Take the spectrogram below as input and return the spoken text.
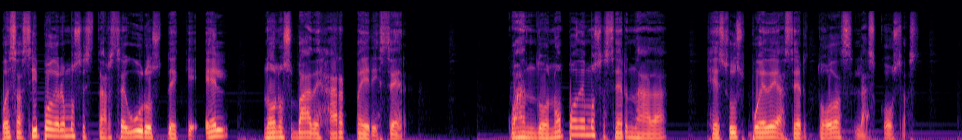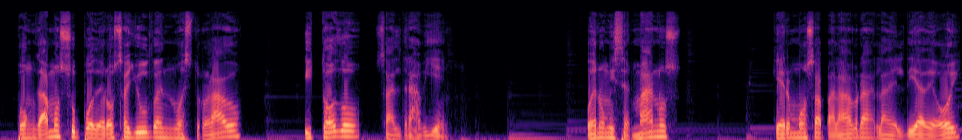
pues así podremos estar seguros de que Él no nos va a dejar perecer. Cuando no podemos hacer nada, Jesús puede hacer todas las cosas. Pongamos su poderosa ayuda en nuestro lado y todo saldrá bien. Bueno, mis hermanos, qué hermosa palabra la del día de hoy,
